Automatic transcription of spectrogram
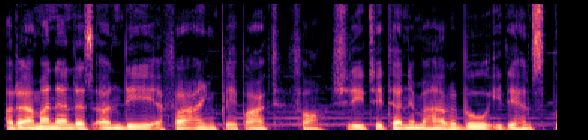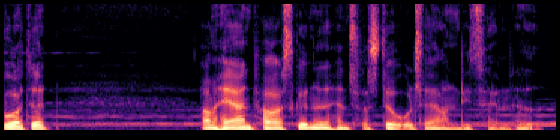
og Ramanandas åndelige erfaring blev bragt for Shri Chaitanya Mahaprabhu i det han spurgte, om Herren påskyndede hans forståelse af åndelig sandhed.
